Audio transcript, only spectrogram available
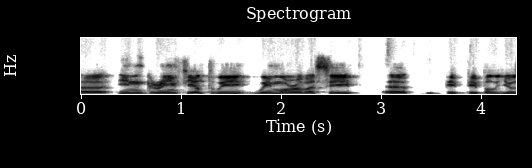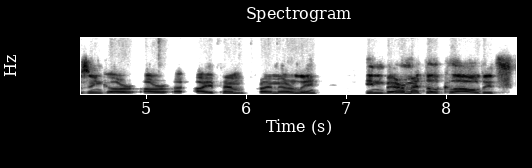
Uh, in greenfield, we we more of a see uh, p- people using our our uh, IPAM primarily in bare metal cloud it's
